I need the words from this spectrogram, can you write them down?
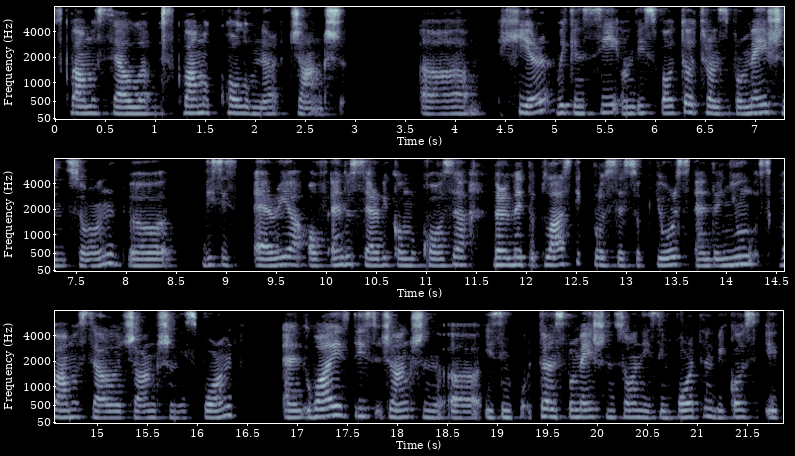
squamocellular squamocolumnar junction. Um, here we can see on this photo transformation zone. Uh, this is area of endocervical mucosa where metaplastic process occurs and a new squamocellular junction is formed. And why is this junction uh, is transformation zone is important because it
